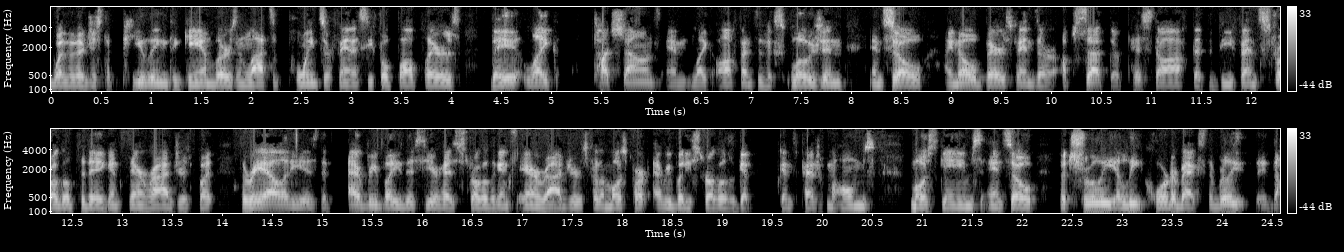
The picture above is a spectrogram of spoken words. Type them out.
whether they're just appealing to gamblers and lots of points or fantasy football players, they like touchdowns and like offensive explosion. And so I know Bears fans are upset. They're pissed off that the defense struggled today against Aaron Rodgers. But the reality is that everybody this year has struggled against Aaron Rodgers. For the most part, everybody struggles against Patrick Mahomes most games. And so the truly elite quarterbacks, the really the,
